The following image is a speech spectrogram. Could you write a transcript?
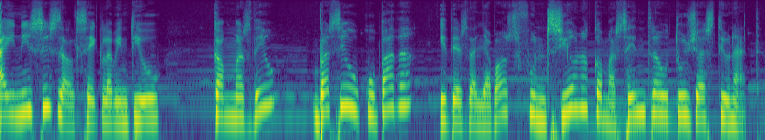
A inicis del segle XXI, Can Masdeu va ser ocupada i des de llavors funciona com a centre autogestionat.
